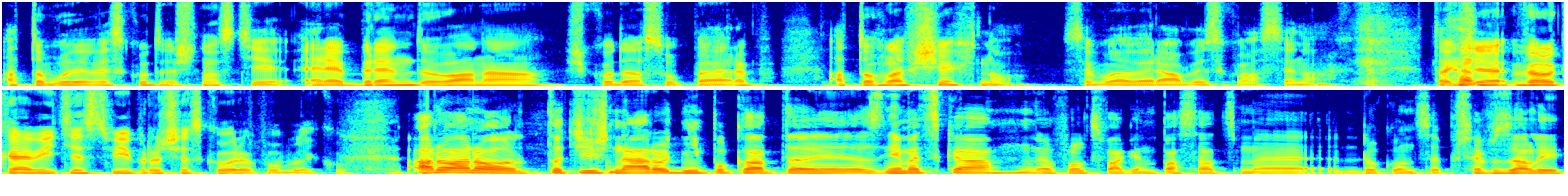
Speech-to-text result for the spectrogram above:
a to bude ve skutečnosti rebrandovaná Škoda Superb a tohle všechno se bude vyrábět v kvasinách. Takže velké vítězství pro Českou republiku. Ano, ano, totiž národní poklad z Německa, Volkswagen Passat jsme dokonce převzali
